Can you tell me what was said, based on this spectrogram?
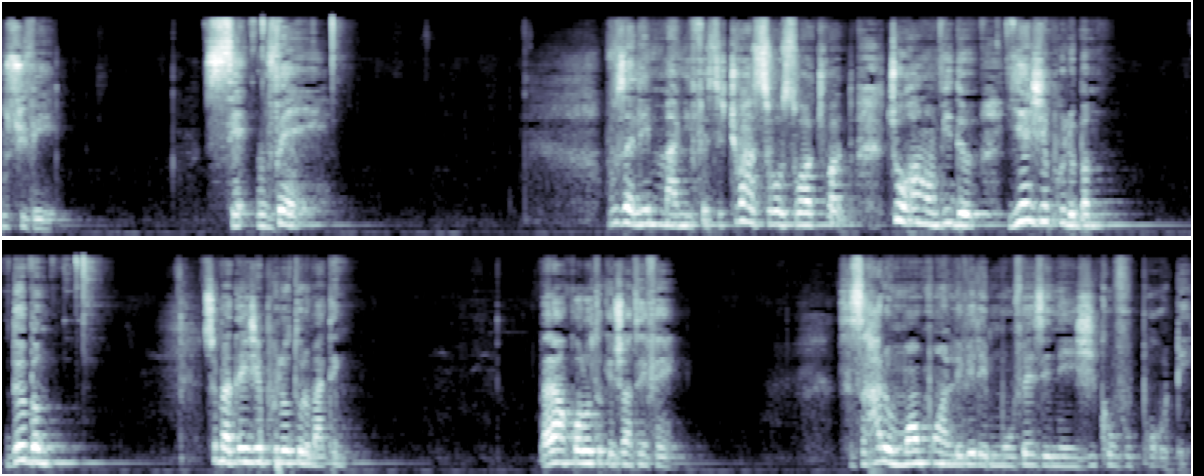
Vous suivez C'est ouvert. Vous allez manifester. Tu vas se recevoir, tu, tu auras envie de... Hier, j'ai pris le bain. Deux bains. Ce matin, j'ai pris l'autre le matin. Voilà encore l'autre que je faire. Ce sera le moment pour enlever les mauvaises énergies que vous portez.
